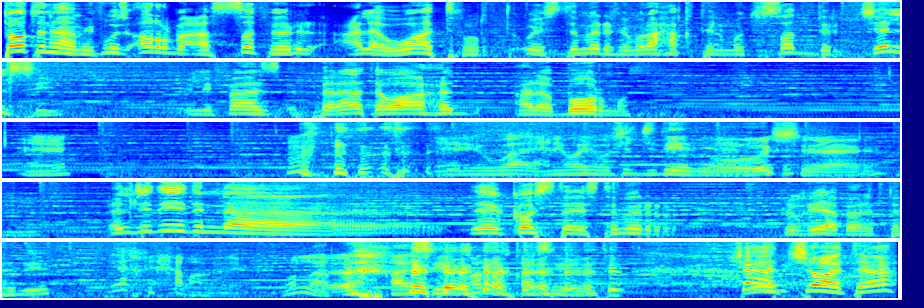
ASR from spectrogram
توتنهام يفوز 4-0 على واتفورد ويستمر في ملاحقة المتصدر تشيلسي اللي فاز 3-1 على بورموث. إيه؟ يعني و- يعني وش الجديد يعني؟ وش يعني؟ الجديد إن دي كوستا يستمر في الغياب عن التهديد؟ يا أخي حرام عليك. والله قاسي مرة قاسي شاهد شوتة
